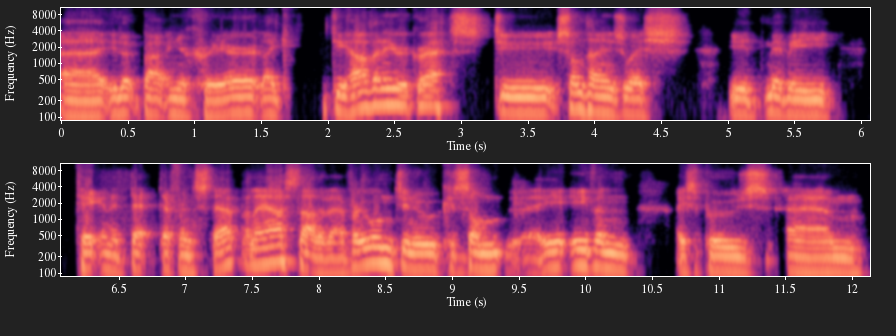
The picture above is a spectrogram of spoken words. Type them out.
uh, you look back in your career. Like, do you have any regrets? Do you sometimes wish you'd maybe taken a di- different step? And I ask that of everyone, do you know, because some even I suppose um,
